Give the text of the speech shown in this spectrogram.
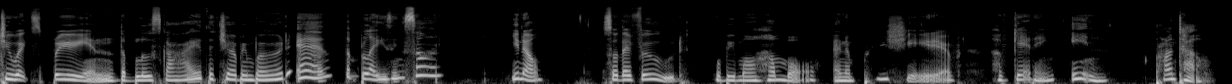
to experience the blue sky, the chirping bird, and the blazing sun. You know, so their food will be more humble and appreciative of getting eaten pronto.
